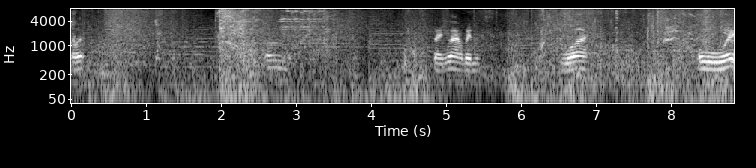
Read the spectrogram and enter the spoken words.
โอ้ยแปลงร่างเป็นวัวโอ้ย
